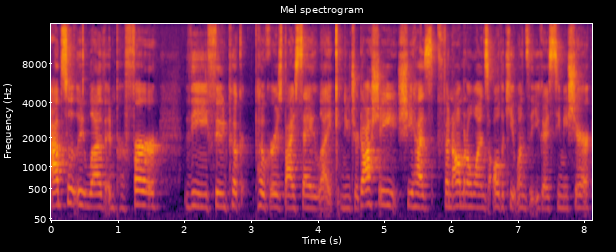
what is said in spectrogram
absolutely love and prefer the food pokers by, say, like NutriDashi, she has phenomenal ones, all the cute ones that you guys see me share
